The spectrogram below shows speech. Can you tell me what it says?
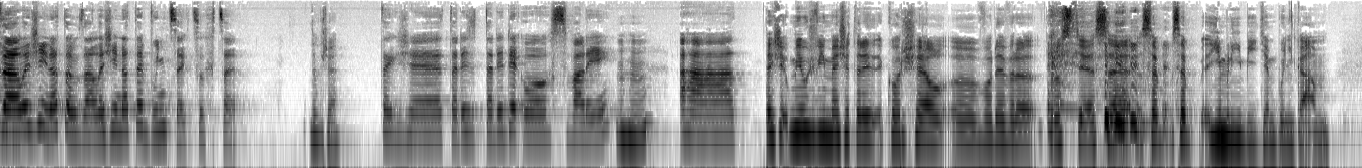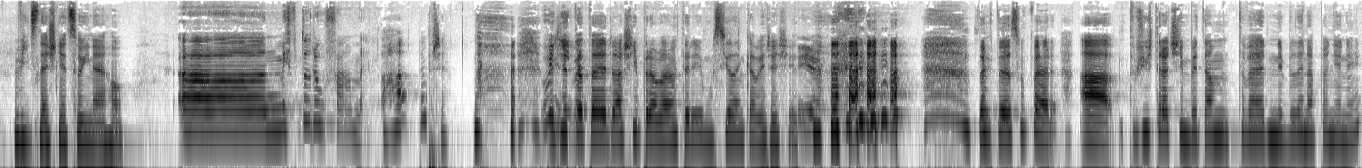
Záleží na tom, záleží na té buňce, co chce. Dobře. Takže tady, tady jde o svaly mm-hmm. a takže my už víme, že tady Koršel, uh, whatever, prostě se, se, se jim líbí těm buňkám. Víc než něco jiného. Uh, my v to doufáme. Aha, dobře. Takže to je další problém, který musí Lenka vyřešit. tak to je super. A tušíš teda, čím by tam tvé dny byly naplněny?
